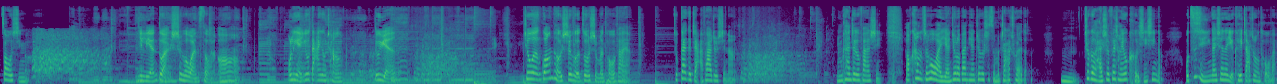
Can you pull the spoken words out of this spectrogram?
造型。你脸短，适合丸子头！啊，我脸又大又长又圆，就问光头适合做什么头发呀？就盖个假发就行了。你们看这个发型，然后看了之后我还研究了半天，这个是怎么扎出来的？嗯，这个还是非常有可行性的。我自己应该现在也可以扎这种头发。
